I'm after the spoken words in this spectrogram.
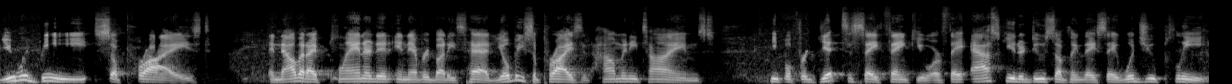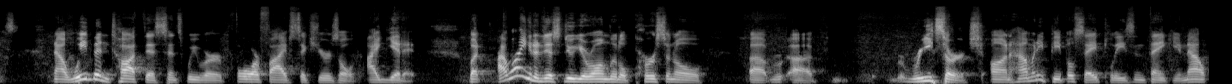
You would be surprised. And now that I planted it in everybody's head, you'll be surprised at how many times people forget to say thank you. Or if they ask you to do something, they say, Would you please? Now, we've been taught this since we were four, five, six years old. I get it. But I want you to just do your own little personal uh, uh, research on how many people say please and thank you. Now,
